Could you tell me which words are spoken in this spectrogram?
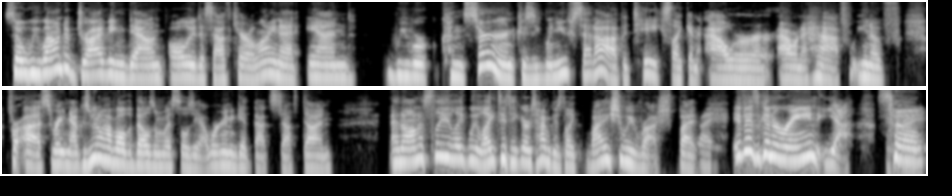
so we wound up driving down all the way to South Carolina and we were concerned because when you set up it takes like an hour hour and a half you know f- for us right now because we don't have all the bells and whistles yet we're going to get that stuff done. And honestly like we like to take our time because like why should we rush? But Right. if it's going to rain yeah. So Right.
